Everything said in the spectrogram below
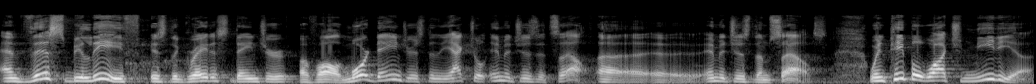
And this belief is the greatest danger of all, more dangerous than the actual images itself, uh, uh, images themselves. When people watch media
